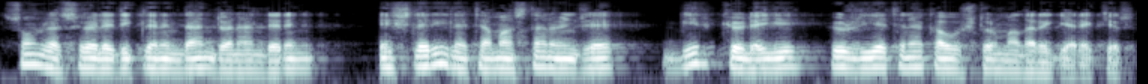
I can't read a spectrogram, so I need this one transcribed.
sonra söylediklerinden dönenlerin eşleriyle temastan önce bir köleyi hürriyetine kavuşturmaları gerekir.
